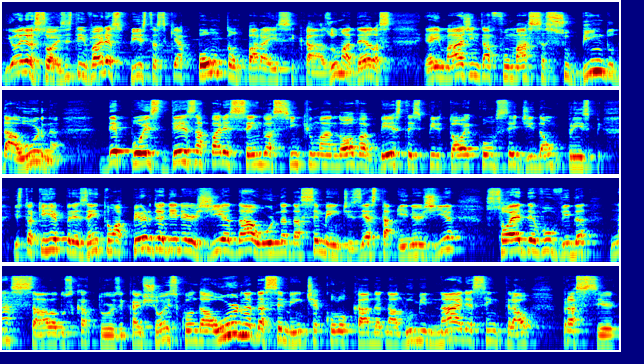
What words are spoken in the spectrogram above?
E olha só, existem várias pistas que apontam para esse caso. Uma delas é a imagem da fumaça subindo da urna depois desaparecendo assim que uma nova besta espiritual é concedida a um príncipe. Isto aqui representa uma perda de energia da urna das sementes. E esta energia só é devolvida na sala dos 14 caixões. Quando a urna da semente é colocada na luminária central para ser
